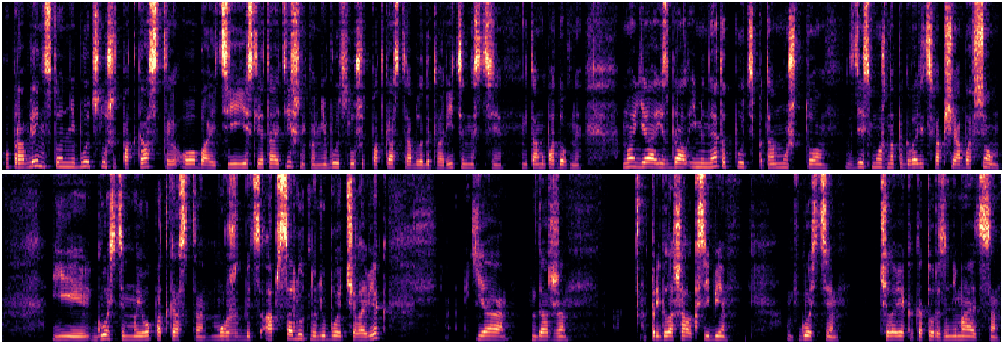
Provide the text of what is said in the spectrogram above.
управленец, то он не будет слушать подкасты об IT. Если это айтишник, он не будет слушать подкасты о благотворительности и тому подобное. Но я избрал именно этот путь, потому что здесь можно поговорить вообще обо всем. И гостем моего подкаста может быть абсолютно любой человек. Я даже приглашал к себе в гости человека, который занимается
